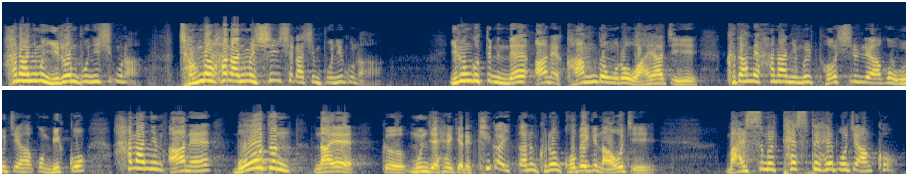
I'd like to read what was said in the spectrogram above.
하나님은 이런 분이시구나. 정말 하나님은 신실하신 분이구나. 이런 것들이 내 안에 감동으로 와야지. 그 다음에 하나님을 더 신뢰하고 의지하고 믿고 하나님 안에 모든 나의 그 문제 해결의 키가 있다는 그런 고백이 나오지. 말씀을 테스트해 보지 않고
